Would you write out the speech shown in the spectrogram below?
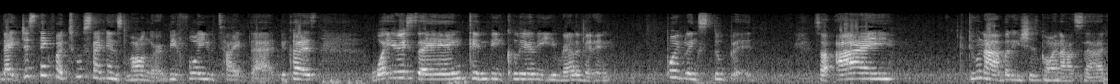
like just think for two seconds longer before you type that because what you're saying can be clearly irrelevant and point blank stupid. So i do not believe she's going outside.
